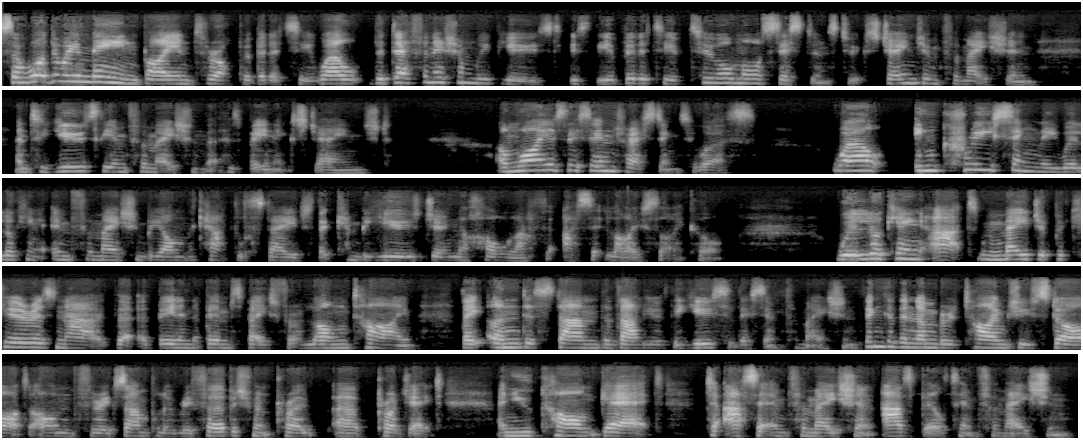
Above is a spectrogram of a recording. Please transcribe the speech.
So what do we mean by interoperability? Well, the definition we've used is the ability of two or more systems to exchange information and to use the information that has been exchanged. And why is this interesting to us? Well, increasingly we're looking at information beyond the capital stage that can be used during the whole asset life cycle. We're looking at major procurers now that have been in the BIM space for a long time they understand the value of the use of this information. Think of the number of times you start on, for example, a refurbishment pro, uh, project and you can't get to asset information as built information.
